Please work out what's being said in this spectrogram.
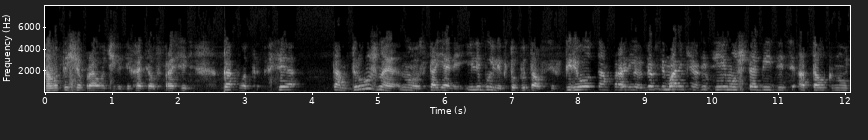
А вот еще про очереди хотел спросить, как вот все там дружно, ну, стояли, или были, кто пытался вперед там пролезть, да, все маленьких по-всякому. детей, может, обидеть, оттолкнуть,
